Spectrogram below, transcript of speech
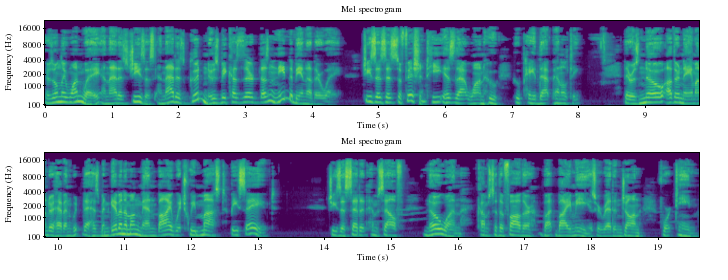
There's only one way, and that is Jesus. And that is good news because there doesn't need to be another way. Jesus is sufficient. He is that one who, who paid that penalty. There is no other name under heaven that has been given among men by which we must be saved. Jesus said it himself, No one comes to the Father but by me, as we read in John 14.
